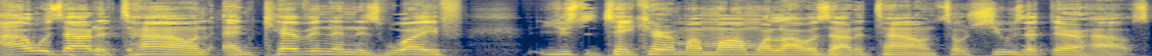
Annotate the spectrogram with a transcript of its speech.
I was out of town, and Kevin and his wife used to take care of my mom while I was out of town. So she was at their house.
